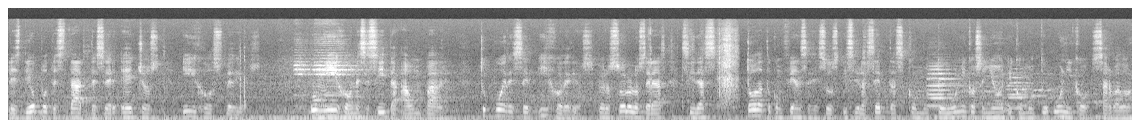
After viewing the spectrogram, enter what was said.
les dio potestad de ser hechos hijos de Dios. Un hijo necesita a un padre. Tú puedes ser hijo de Dios, pero solo lo serás si das toda tu confianza en Jesús y si lo aceptas como tu único Señor y como tu único Salvador.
